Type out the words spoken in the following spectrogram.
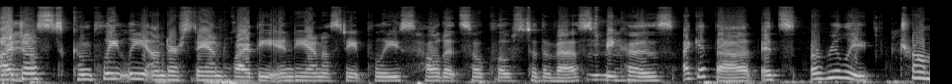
I just completely understand why the Indiana State Police held it so close to the vest Mm-hmm. because I get that. It's a really traumatizing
